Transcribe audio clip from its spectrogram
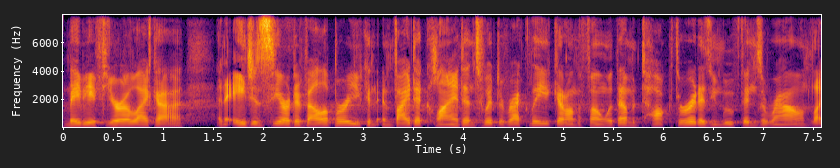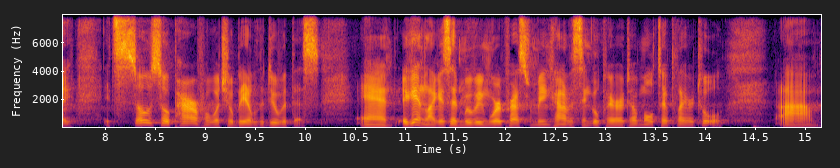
maybe if you're like a, an agency or developer, you can invite a client into it directly, get on the phone with them and talk through it as you move things around. Like it's so, so powerful what you'll be able to do with this. And again, like I said, moving WordPress from being kind of a single player to a multiplayer tool. Um,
